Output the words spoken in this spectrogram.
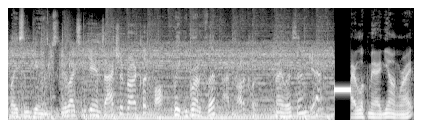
play some games. We like some games. I actually brought a clip, Paul. Wait, you brought a clip? I brought a clip. Can I listen? Yeah. I look mad young, right?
